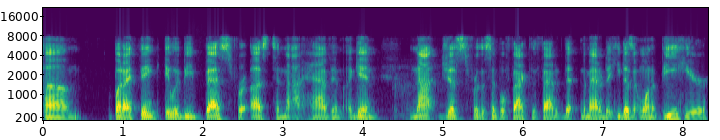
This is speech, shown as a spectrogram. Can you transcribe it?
Um, but I think it would be best for us to not have him again, not just for the simple fact the fact that the matter that he doesn't want to be here.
